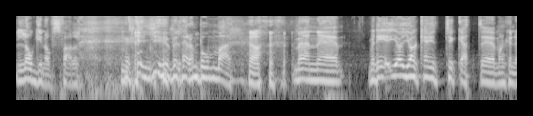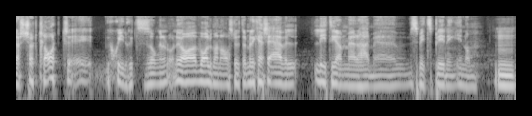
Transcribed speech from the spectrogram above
Loginovs fall jubel när de bommar. Ja. Men, eh, men det, jag, jag kan ju tycka att eh, man kunde ha kört klart skidskyttesäsongen då. Nu ja, valde man att avsluta men det kanske är väl lite grann med det här med smittspridning inom, Mm.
